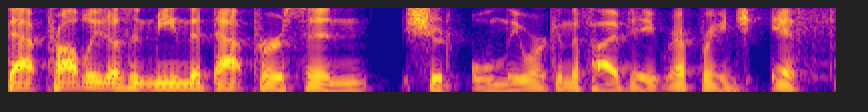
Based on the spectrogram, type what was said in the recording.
that probably doesn't mean that that person should only work in the five to eight rep range if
